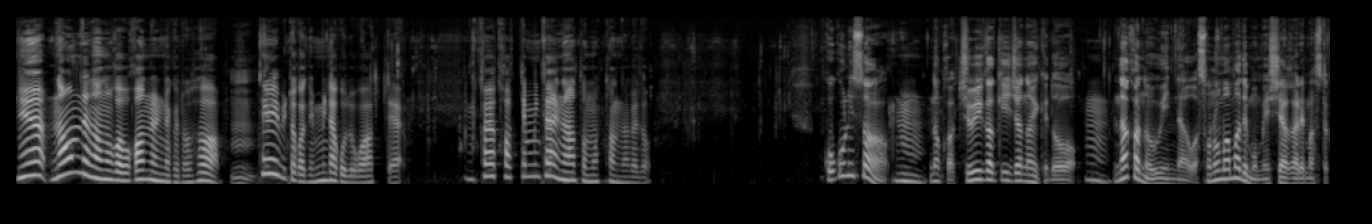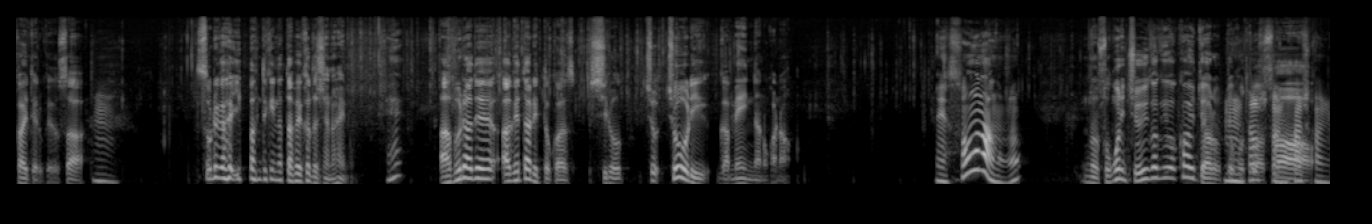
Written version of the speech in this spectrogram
ねなんでなのかわかんないんだけどさうん。テレビとかで見たことがあって一回買ってみたいなと思ったんだけど。ここにさうん。なんか注意書きじゃないけどうん。中のウインナーはそのままでも召し上がれますって書いてるけどさうん。それが一般的な食べ方じゃないの？え？油で揚げたりとかしろちょ調理がメインなのかな？えそうなの？そこに注意書きが書いてあるってうんことは確かに確さ、かに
